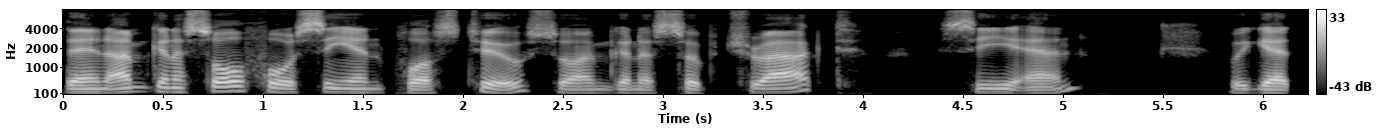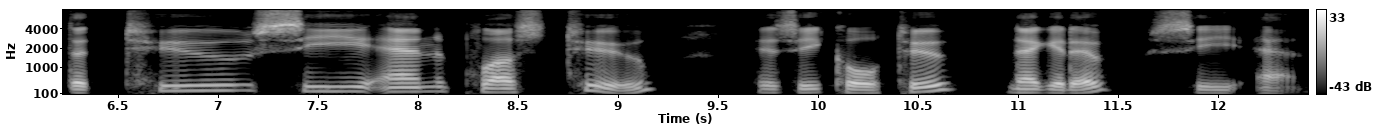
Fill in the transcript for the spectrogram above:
Then I'm going to solve for Cn plus 2. So I'm going to subtract Cn. We get the 2Cn plus 2 is equal to negative Cn.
